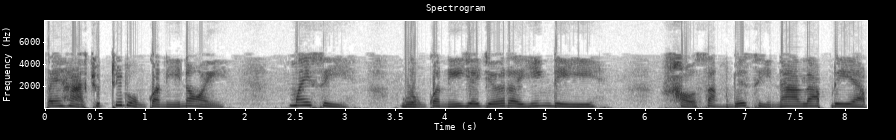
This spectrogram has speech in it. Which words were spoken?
ไปหาชุดที่หลวมกว่านี้หน่อย ไม่สิหลวมกว่านี้เยอะๆเลยยิ่งดี เขาสั่งด้วยสีหน้าราบเรียบ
